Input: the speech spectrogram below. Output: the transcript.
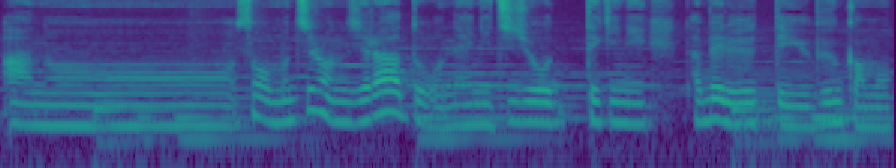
あのー、そうもちろんジェラートをね日常的に食べるっていう文化も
